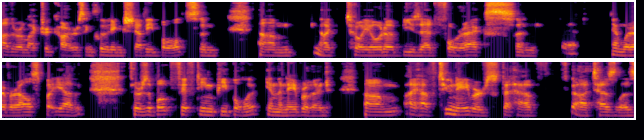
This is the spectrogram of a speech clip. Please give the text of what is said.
other electric cars, including Chevy Bolts and um, Toyota bZ4X and and whatever else. But yeah, there's about 15 people in the neighborhood. Um, I have two neighbors that have uh, Teslas,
